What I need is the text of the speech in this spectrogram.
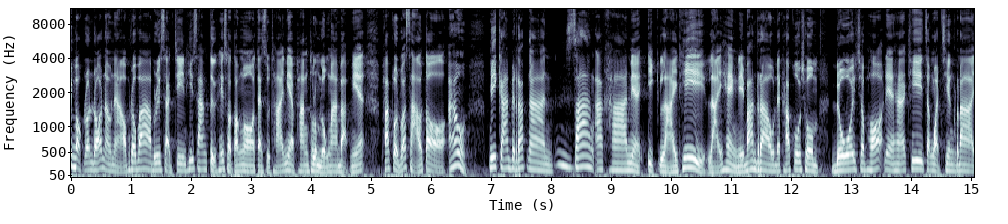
ที่บอกร้อนๆหนาวๆเพราะว่าบริษัทจีนที่สร้างตึกให้สตงแต่สุดท้ายเนี่ยพังถล่มลงมาแบบเนี้ยปรากฏว่าสาวต่อเอ้ามีการไปรับงานสร้างอาคารเนี่ยอีกหลายที่หลายแห่งในบ้านเรานะครับคุณผู้ชม โดยเฉพาะเนี่ยฮะที่จังหวัดเชียงราย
